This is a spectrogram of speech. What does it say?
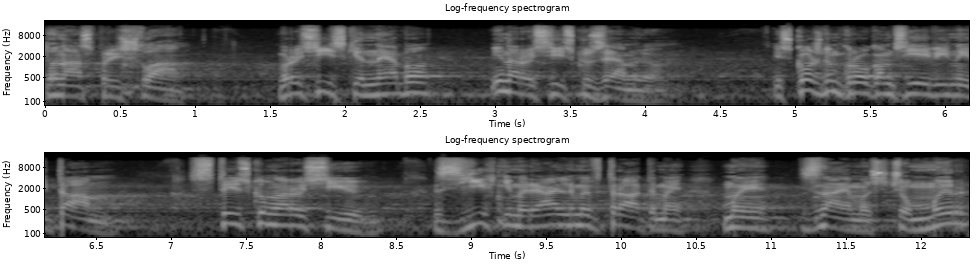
до нас прийшла, в російське небо і на російську землю. І з кожним кроком цієї війни там, з тиском на Росію, з їхніми реальними втратами, ми знаємо, що мир,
